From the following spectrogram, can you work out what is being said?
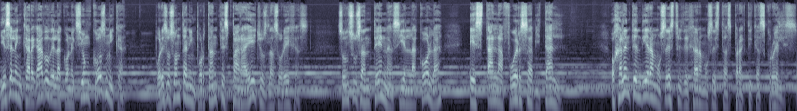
y es el encargado de la conexión cósmica. Por eso son tan importantes para ellos las orejas. Son sus antenas y en la cola está la fuerza vital. Ojalá entendiéramos esto y dejáramos estas prácticas crueles.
